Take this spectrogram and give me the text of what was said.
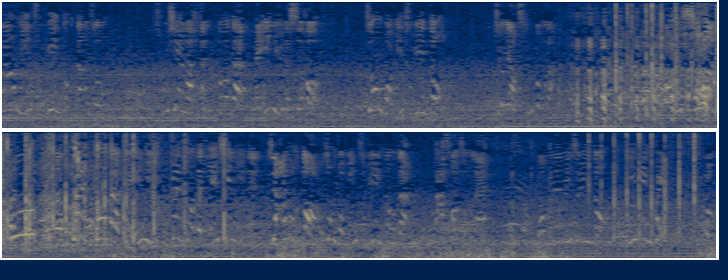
当民主运动当中出现了很多的美女的时候，中国民主运动就要成功了。我们希望有更多的美女、更多的年轻女人加入到中国民主运动。的大潮中来，我们的民主运动一定会成功。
